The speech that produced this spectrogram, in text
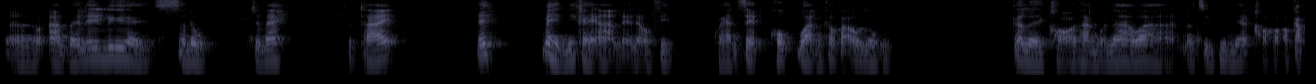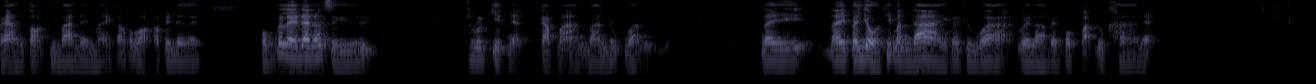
ออ่านไปเรื่อยๆ สนุกใช่ไหมสุดท้ายเอ๊ะไม่เห็นมีใครอ่านเลยในออฟฟิศแขวนเสร็จครบวันเขาก็เอาลง ก็เลยขอทางหัวหน้าว่าหนังสือพิมพ์เนี่ยขอเอากลับไปอ่านต่อที่บ้านได้ไหมเขาก็บอกเอาไปเลย ผมก็เลยได้หนังสือธุรกิจเนี่ยกลับมาอ่านบ้านทุกวัน ในในประโยชน์ที่มันได้ก็คือว่าเวลาไปพบปะลูกค้าเนี่ย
